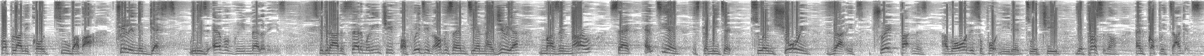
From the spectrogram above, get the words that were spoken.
popularly called 2Baba, thrilling the guests with his evergreen melodies. Speaking at the ceremony, Chief Operating Officer MTN Nigeria, Mazen Mroué, said MTN is committed to ensuring that its trade partners have all the support needed to achieve their personal and corporate targets.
